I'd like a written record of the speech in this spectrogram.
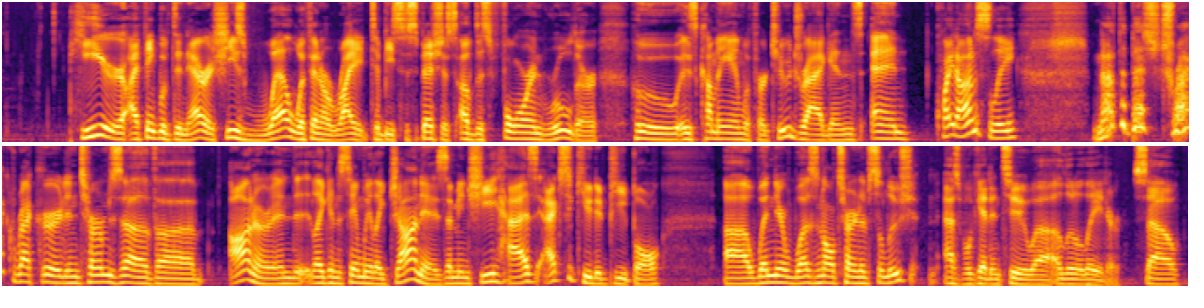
Here, I think with Daenerys, she's well within her right to be suspicious of this foreign ruler who is coming in with her two dragons, and quite honestly, not the best track record in terms of uh, honor, and like in the same way like Jon is. I mean, she has executed people uh, when there was an alternative solution, as we'll get into uh, a little later. So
